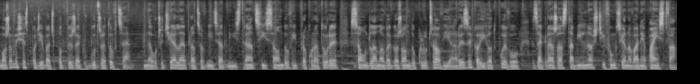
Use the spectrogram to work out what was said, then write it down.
Możemy się spodziewać podwyżek w budżetówce. Nauczyciele, pracownicy administracji, sądów i prokuratury są dla nowego rządu kluczowi, a ryzyko ich odpływu zagraża stabilności funkcjonowania państwa.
